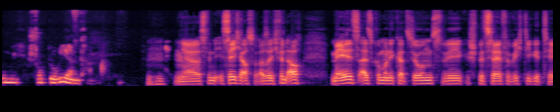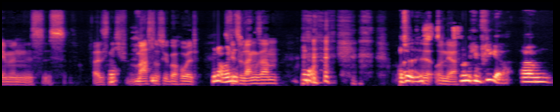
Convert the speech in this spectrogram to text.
und mich strukturieren kann. Mhm. Ja, das finde ich, sehe ich auch so. Also ich finde auch Mails als Kommunikationsweg, speziell für wichtige Themen, ist, ist weiß ich nicht, maßlos überholt. Genau, wenn viel zu langsam. Genau. Also das, und, ja. ist noch nicht im Flieger. Ähm,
